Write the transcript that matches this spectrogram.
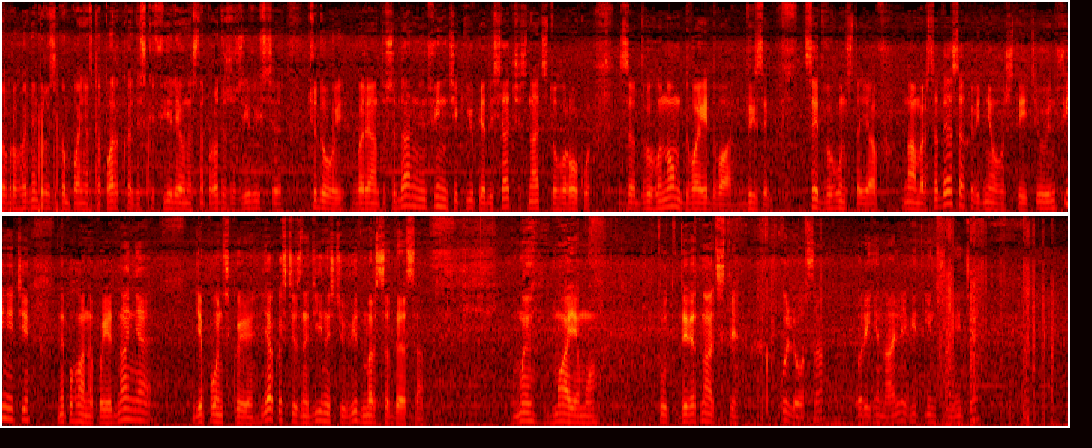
Доброго дня, друзі. Компанія Автопарк, дискофілія. У нас на продажу з'явився чудовий варіант у седан Infiniti Q50 16 року з двигуном 2.2 дизель. Цей двигун стояв на Мерседесах, від нього стоїть у Infiniti. Непогане поєднання японської якості з надійністю від Мерседеса. Ми маємо тут 19 кольоса, оригінальні від Infiniti.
